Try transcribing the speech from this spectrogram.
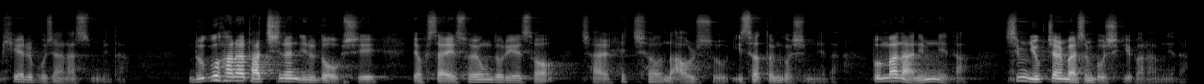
피해를 보지 않았습니다. 누구 하나 다치는 일도 없이 역사의 소용돌이에서 잘 헤쳐 나올 수 있었던 것입니다. 뿐만 아닙니다. 16절 말씀 보시기 바랍니다.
